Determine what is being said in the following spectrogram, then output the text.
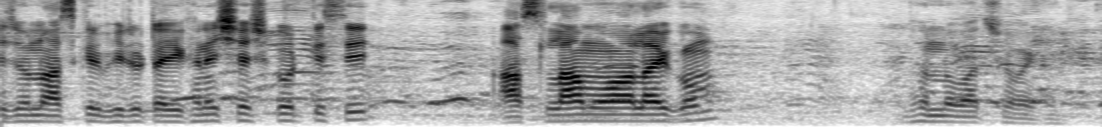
এই জন্য আজকের ভিডিওটা এখানেই শেষ করতেছি। আসসালামু আলাইকুম। ধন্যবাদ সবাইকে।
